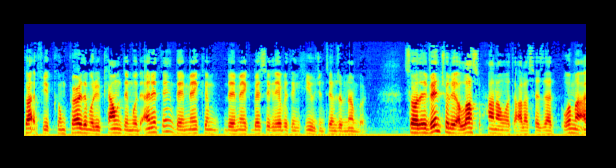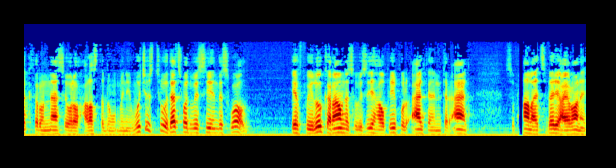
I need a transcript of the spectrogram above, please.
if you compare them or you count them with anything, they make them they make basically everything huge in terms of numbers. So eventually, Allah Subhanahu wa Taala says that وَمَا أَكْثَرُ النَّاسِ وَلَوْ حَرَصْتَ بِمُؤْمِنِينَ Which is true. That's what we see in this world. If we look around us, we see how people act and interact. Subhanallah, it's very ironic.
